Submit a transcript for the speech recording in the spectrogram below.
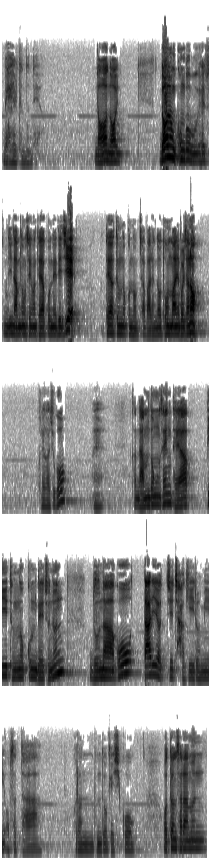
매일 듣는데요. 너, 너, 너는 공부해서 네 남동생은 대학 보내야 되지? 대학 등록금 놓자 말해. 너돈 많이 벌잖아. 그래가지고, 예. 그러니까 남동생 대학비 등록금 내주는 누나고 딸이었지 자기 이름이 없었다. 그런 분도 계시고, 어떤 사람은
